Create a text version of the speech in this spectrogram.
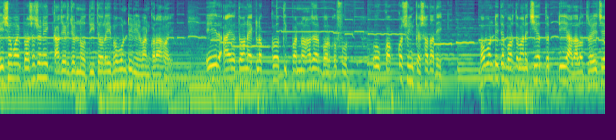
এই সময় প্রশাসনিক কাজের জন্য দ্বিতল এই ভবনটি নির্মাণ করা হয়। এর আয়তন এক লক্ষ তিপ্পান্ন হাজার বর্গফুট ও কক্ষ সংখ্যা শতাধিক। ভবনটিতে বর্তমানে ছিয়াত্তরটি আদালত রয়েছে।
